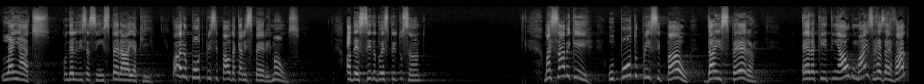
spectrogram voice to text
Lá em Atos, quando ele disse assim: Esperai aqui. Qual era o ponto principal daquela espera, irmãos? A descida do Espírito Santo. Mas sabe que o ponto principal da espera era que tinha algo mais reservado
